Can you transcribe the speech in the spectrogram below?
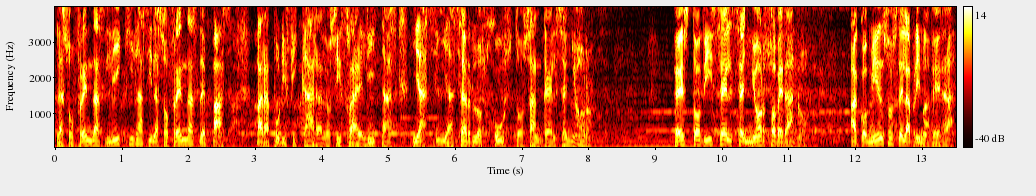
las ofrendas líquidas y las ofrendas de paz, para purificar a los israelitas y así hacerlos justos ante el Señor. Esto dice el Señor soberano. A comienzos de la primavera,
